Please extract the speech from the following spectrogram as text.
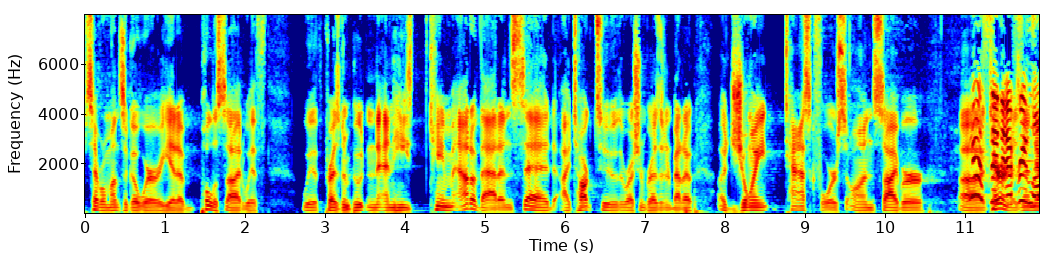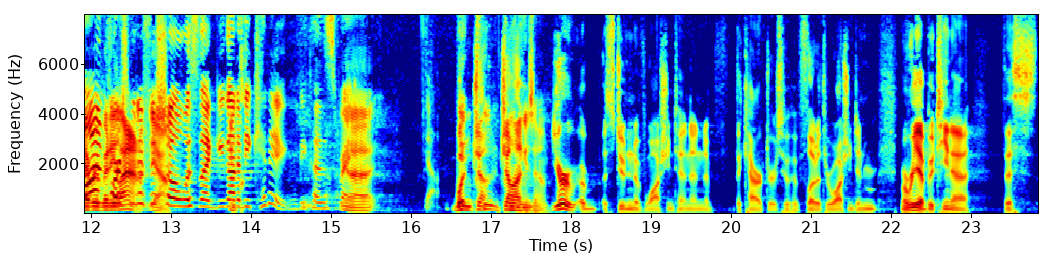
several months ago where he had a pull aside with with President Putin, and he came out of that and said, "I talked to the Russian president about a, a joint task force on cyber." Uh, yes, and terrorism," every law everybody enforcement laughed. Yeah. official was like, "You got to be kidding," because right, Uh, yeah. What, inclu- John, John you're a, a student of Washington and of the characters who have floated through Washington. Maria Butina, this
